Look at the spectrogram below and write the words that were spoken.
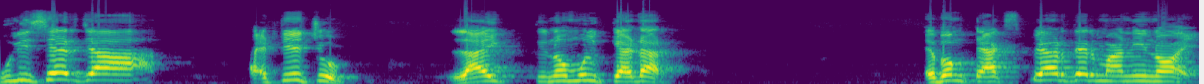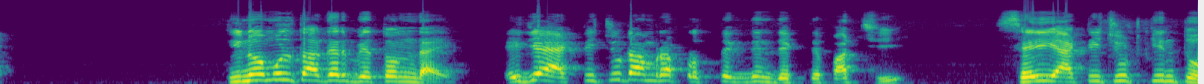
পুলিশের যা অ্যাটিচিউড লাইক তৃণমূল ক্যাডার এবং ট্যাক্স পেয়ারদের মানি নয়, তৃণমূল তাদের বেতন দেয়। এই যে অ্যাটিচিউড আমরা প্রত্যেকদিন দেখতে পাচ্ছি, সেই অ্যাটিচিউড কিন্তু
